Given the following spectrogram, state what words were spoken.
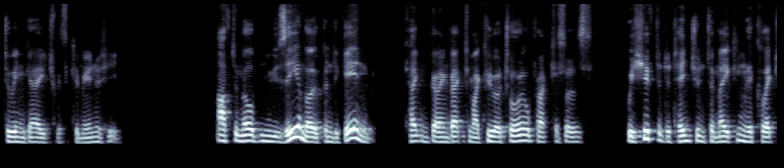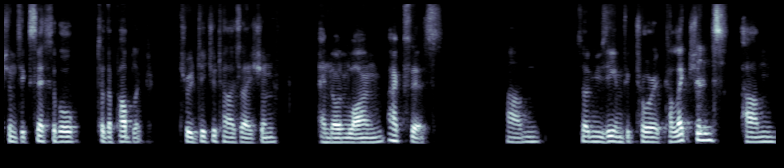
to engage with community? After Melbourne Museum opened again, going back to my curatorial practices, we shifted attention to making the collections accessible to the public through digitisation and online access. Um, so Museum Victoria Collections um,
